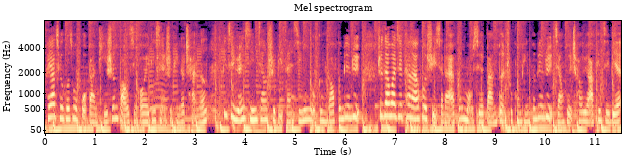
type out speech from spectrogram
还要求合作伙伴提升薄型 OLED 显示屏的产能，并且原型将是比三星拥有更高分辨率。这在外界看来，或许下代 iPhone 某些版本触控屏分辨率将会超越 2K 级别。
